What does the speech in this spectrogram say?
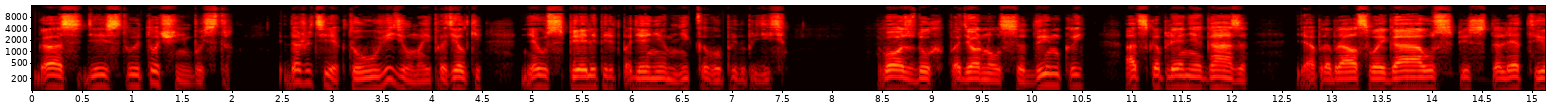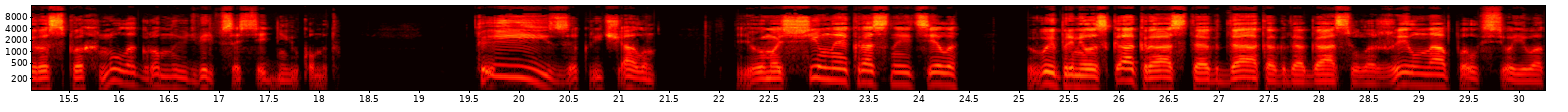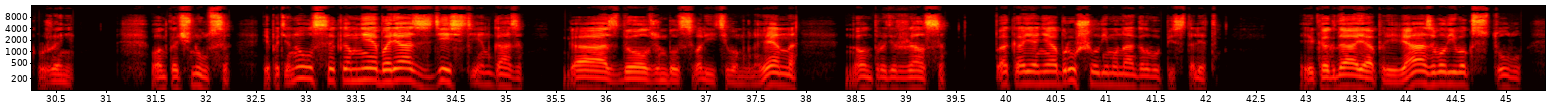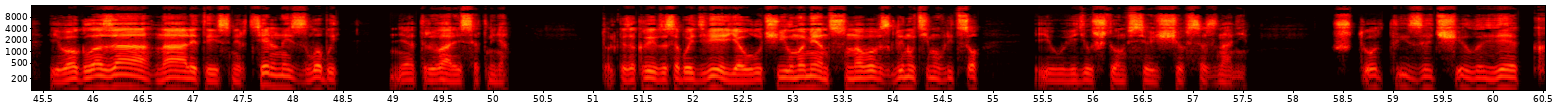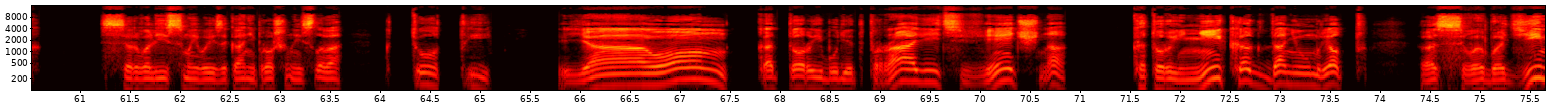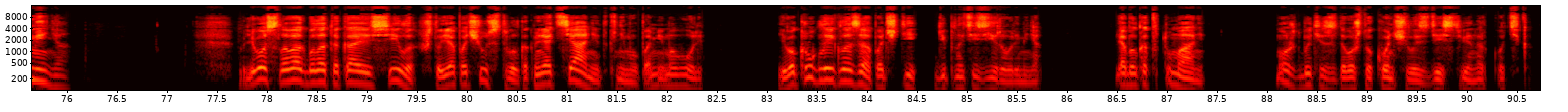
Газ действует очень быстро, и даже те, кто увидел мои проделки, не успели перед падением никого предупредить. Воздух подернулся дымкой от скопления газа. Я подобрал свой гаусс-пистолет и распахнул огромную дверь в соседнюю комнату. «Ты!» — закричал он. Его массивное красное тело выпрямилось как раз тогда, когда газ уложил на пол все его окружение. Он качнулся и потянулся ко мне, борясь с действием газа. Газ должен был свалить его мгновенно, но он продержался, пока я не обрушил ему на голову пистолет. И когда я привязывал его к стулу, его глаза, налитые смертельной злобой, не отрывались от меня. Только закрыв за собой дверь, я улучил момент снова взглянуть ему в лицо и увидел, что он все еще в сознании. — Что ты за человек? — сорвались с моего языка непрошенные слова. — Кто ты? — Я он, который будет править вечно, который никогда не умрет. Освободи меня! В его словах была такая сила, что я почувствовал, как меня тянет к нему помимо воли. Его круглые глаза почти гипнотизировали меня. Я был как в тумане, может быть, из-за того, что кончилось действие наркотика.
